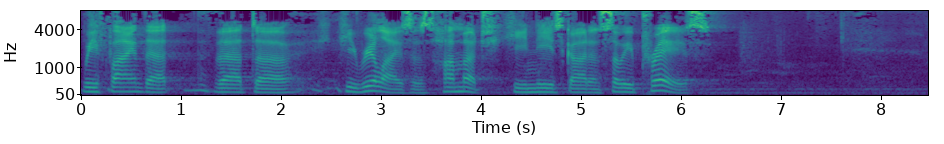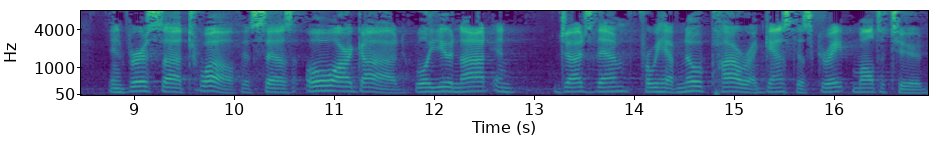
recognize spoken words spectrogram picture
we find that that uh, he realizes how much he needs God, and so he prays. In verse uh, 12, it says, "O our God, will you not in- judge them? For we have no power against this great multitude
